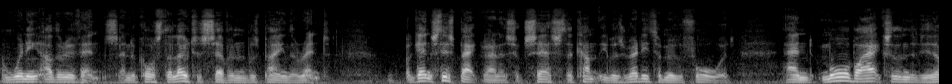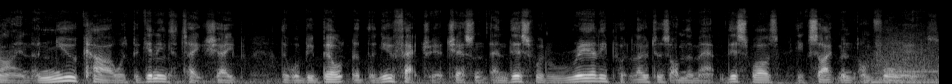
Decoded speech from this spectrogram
and winning other events. And of course, the Lotus 7 was paying the rent. against this background of success, the company was ready to move forward, and more by accident than design, a new car was beginning to take shape that would be built at the new factory at Cheshunt, and this would really put Lotus on the map. This was excitement on four wheels.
